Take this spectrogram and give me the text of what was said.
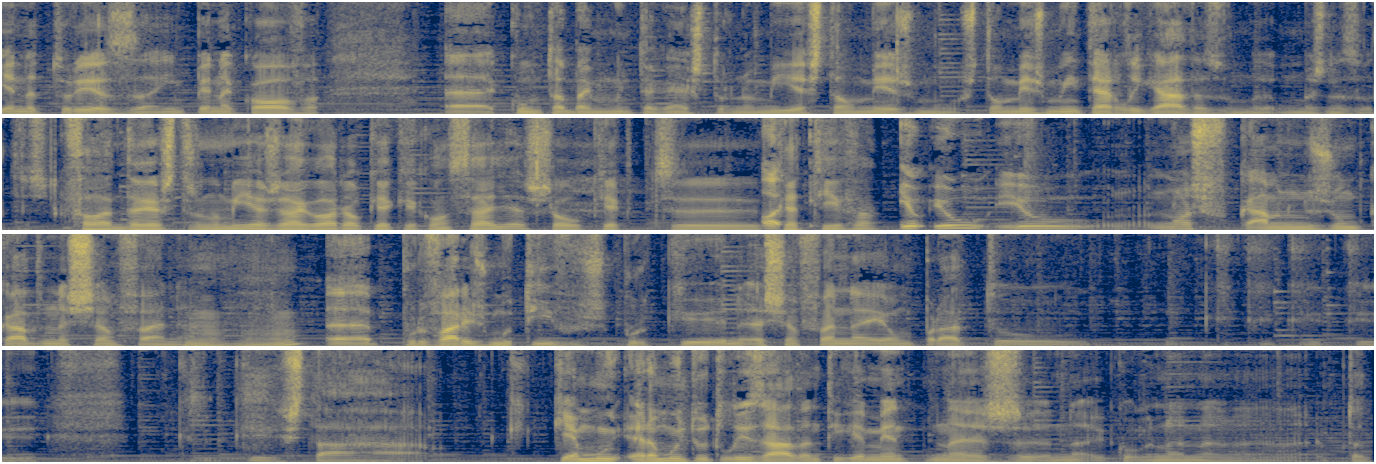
e, a natureza em Penacova, uh, como também muita gastronomia, estão mesmo, estão mesmo interligadas uma, umas nas outras. Falando da gastronomia, já agora, o que é que aconselhas ou o que é que te Olha, cativa? Eu, eu, eu nós focámos-nos um bocado na chanfana uhum. uh, por vários motivos, porque a chanfana é um prato que, que, que, que está que é muito, era muito utilizado antigamente nas, na, na, na, portanto,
